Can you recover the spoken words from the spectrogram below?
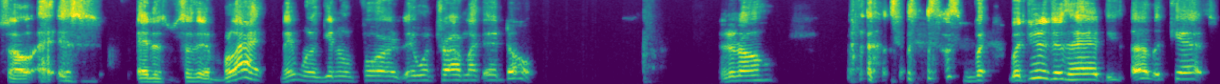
So it's and it's, since they're black, they want to get them for they want to try them like an adult. You know, but but you just had these other cats.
